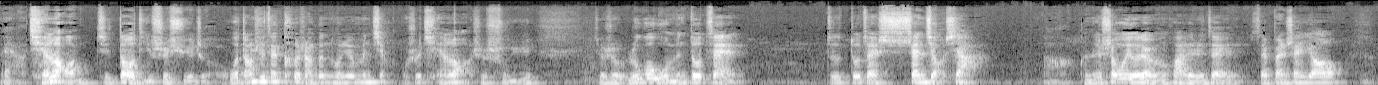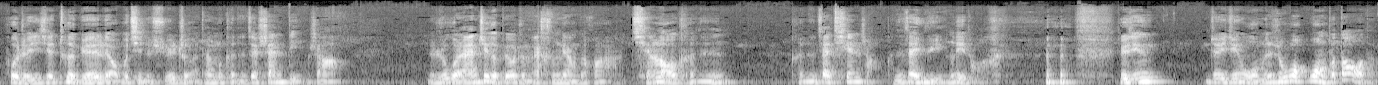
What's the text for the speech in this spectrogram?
哎呀，钱老这到底是学者？我当时在课上跟同学们讲，我说钱老是属于，就是如果我们都在，都都在山脚下，啊，可能稍微有点文化的人在在半山腰，或者一些特别了不起的学者，他们可能在山顶上。如果按这个标准来衡量的话，钱老可能可能在天上，可能在云里头，就已经。就已经我们是望望不到的了。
